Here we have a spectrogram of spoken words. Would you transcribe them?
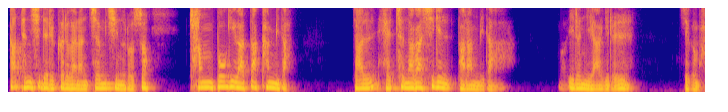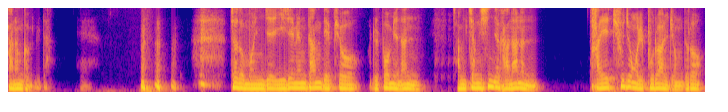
같은 시대를 걸어가는 정치인으로서 참 보기가 딱합니다. 잘 헤쳐나가시길 바랍니다. 뭐 이런 이야기를 지금 하는 겁니다. 예. 저도 뭐 이제 이재명 당대표를 보면은 참 정신력 하나는 타의 추종을 불허할 정도로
